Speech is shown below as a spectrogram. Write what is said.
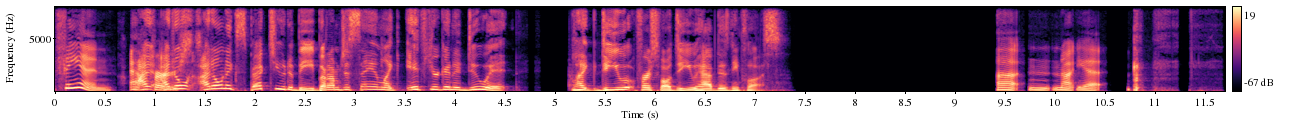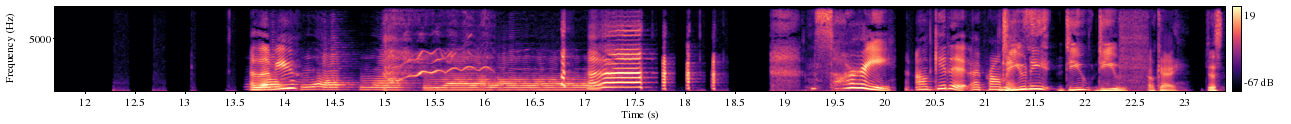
fan at I, first. I don't I don't expect you to be, but I'm just saying like if you're gonna do it, like do you first of all, do you have Disney Plus? uh n- not yet. I love you. I'm sorry. I'll get it. I promise. Do you need do you do you okay, just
